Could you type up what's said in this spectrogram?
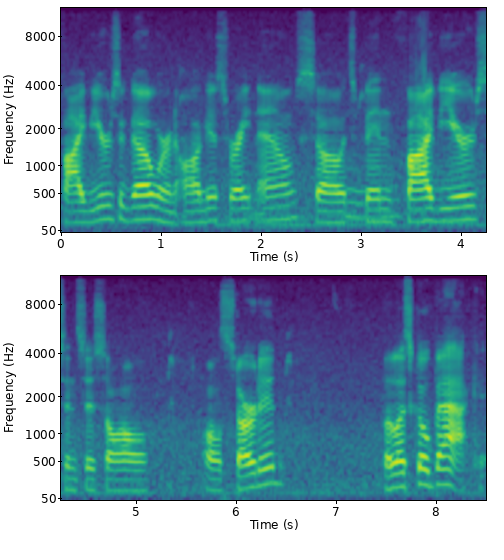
Five years ago, we're in August right now. So it's been five years since this all all started. But let's go back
